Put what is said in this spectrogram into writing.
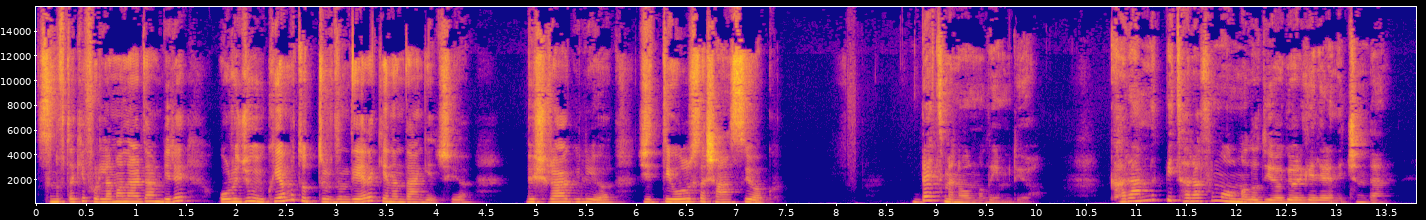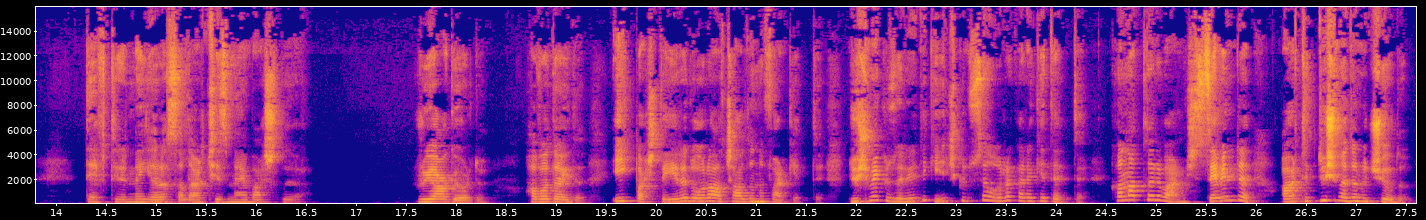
Sınıftaki fırlamalardan biri orucu uykuya mı tutturdun diyerek yanından geçiyor. Büşra gülüyor. Ciddi olursa şansı yok. Batman olmalıyım diyor. Karanlık bir tarafım olmalı diyor gölgelerin içinden. Defterine yarasalar çizmeye başlıyor. Rüya gördü. Havadaydı. İlk başta yere doğru alçaldığını fark etti. Düşmek üzereydi ki içgüdüsel olarak hareket etti. Kanatları varmış. Sevindi. Artık düşmeden uçuyordu.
